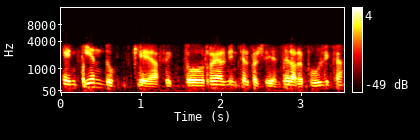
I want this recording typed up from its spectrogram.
entiendo que afectó realmente al presidente de la República,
